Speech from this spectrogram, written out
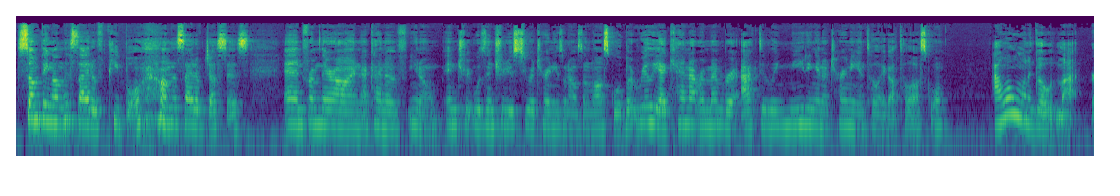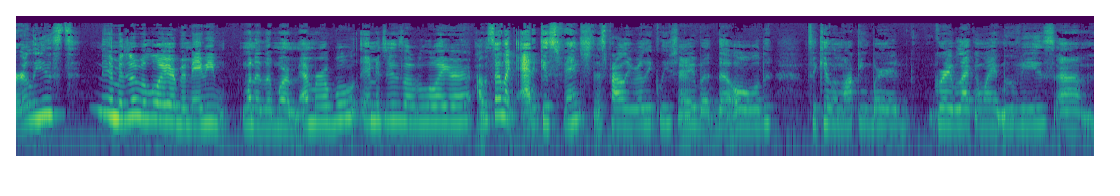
something on the side of people, on the side of justice. And from there on, I kind of, you know, int- was introduced to attorneys when I was in law school. But really, I cannot remember actively meeting an attorney until I got to law school. I won't want to go with my earliest image of a lawyer, but maybe one of the more memorable images of a lawyer. I would say like Atticus Finch. That's probably really cliche, but the old To Kill a Mockingbird, gray, black, and white movies. Um,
